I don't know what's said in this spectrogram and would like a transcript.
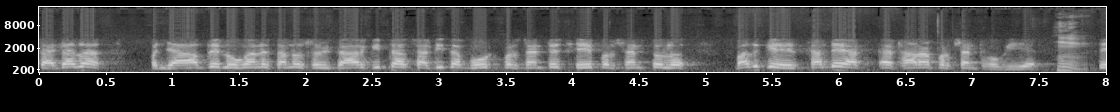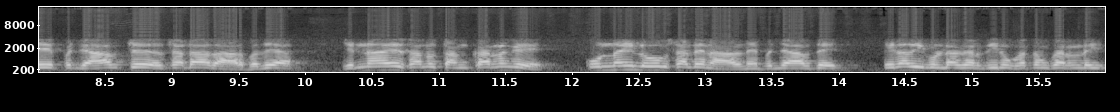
ਸਾਡਾ ਤਾਂ ਪੰਜਾਬ ਦੇ ਲੋਕਾਂ ਨੇ ਸਾਨੂੰ ਸਵੀਕਾਰ ਕੀਤਾ ਸਾਡੀ ਤਾਂ ਵੋਟ ਪਰਸੈਂਟੇਜ 6% ਤੋਂ ਵੱਧ ਕੇ 18% ਹੋ ਗਈ ਹੈ। ਤੇ ਪੰਜਾਬ 'ਚ ਸਾਡਾ ਆਧਾਰ ਵਧਿਆ। ਜਿੰਨਾ ਇਹ ਸਾਨੂੰ ਤੰਗ ਕਰਨਗੇ ਉਨਾ ਹੀ ਲੋਕ ਸਾਡੇ ਨਾਲ ਨੇ ਪੰਜਾਬ ਦੇ। ਇਹਨਾਂ ਦੀ ਗੁੰਡਾਗਰਦੀ ਨੂੰ ਖਤਮ ਕਰਨ ਲਈ।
